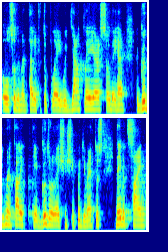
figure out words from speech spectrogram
also the mentality to play with young players. So they have a good mentality, a good relationship with Juventus. They would sign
